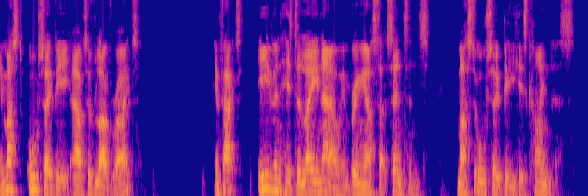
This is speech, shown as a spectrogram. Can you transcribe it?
It must also be out of love, right? In fact, even his delay now in bringing us that sentence must also be his kindness.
